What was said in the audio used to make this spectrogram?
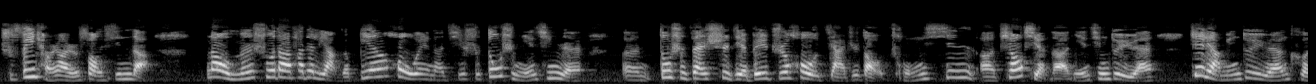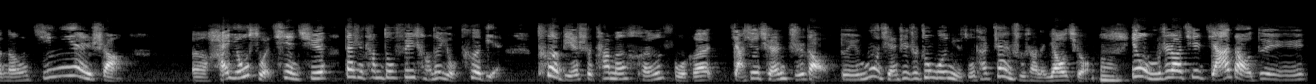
是非常让人放心的。那我们说到他的两个边后卫呢，其实都是年轻人。嗯，都是在世界杯之后贾指导重新呃挑选的年轻队员，这两名队员可能经验上。呃，还有所欠缺，但是他们都非常的有特点，特别是他们很符合贾秀全指导对于目前这支中国女足她战术上的要求。嗯，因为我们知道，其实贾导对于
